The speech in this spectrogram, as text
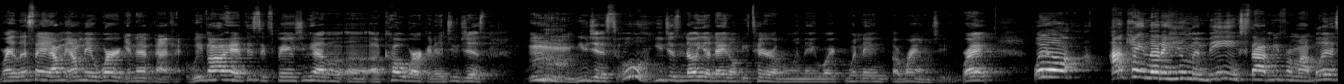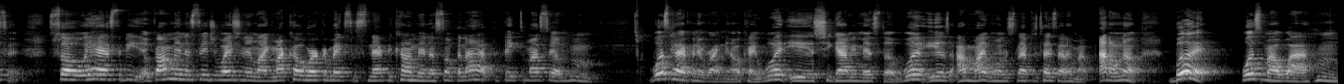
right? Let's say I'm, I'm in work and that, we've all had this experience. You have a, a, a coworker that you just mm, you just ooh, you just know your day gonna be terrible when they work when they around you, right? Well, I can't let a human being stop me from my blessing. So it has to be if I'm in a situation and like my coworker makes a snappy comment or something, I have to think to myself, hmm, What's happening right now? Okay, what is she got me messed up? What is I might want to slap the taste out of her mouth. I don't know. But what's my why? Hmm.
